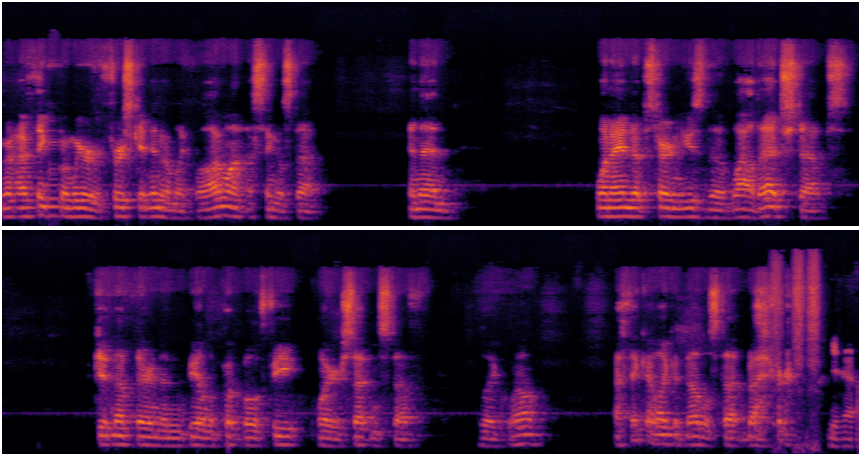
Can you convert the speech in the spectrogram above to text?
I think when we were first getting in, I'm like, well, I want a single step, and then when I ended up starting to use the wild edge steps, getting up there and then be able to put both feet while you're setting stuff. Like, well, I think I like a double step better. Yeah.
